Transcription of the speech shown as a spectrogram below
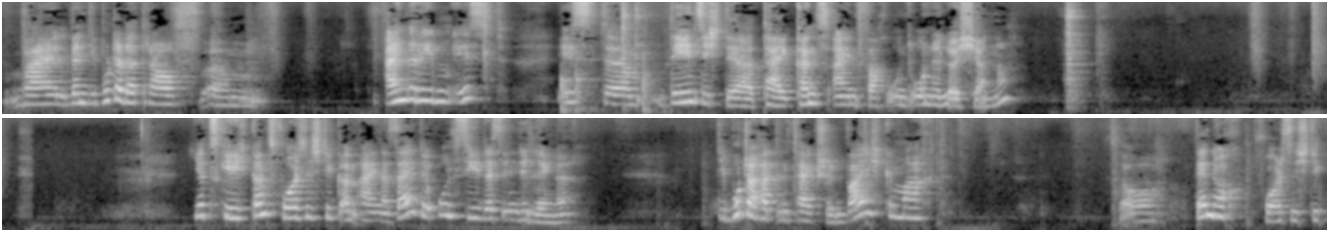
Weil wenn die Butter da drauf ähm, eingerieben ist, ist ähm, dehnt sich der Teig ganz einfach und ohne Löcher. Ne? Jetzt gehe ich ganz vorsichtig an einer Seite und ziehe das in die Länge. Die Butter hat den Teig schön weich gemacht. So, dennoch vorsichtig.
